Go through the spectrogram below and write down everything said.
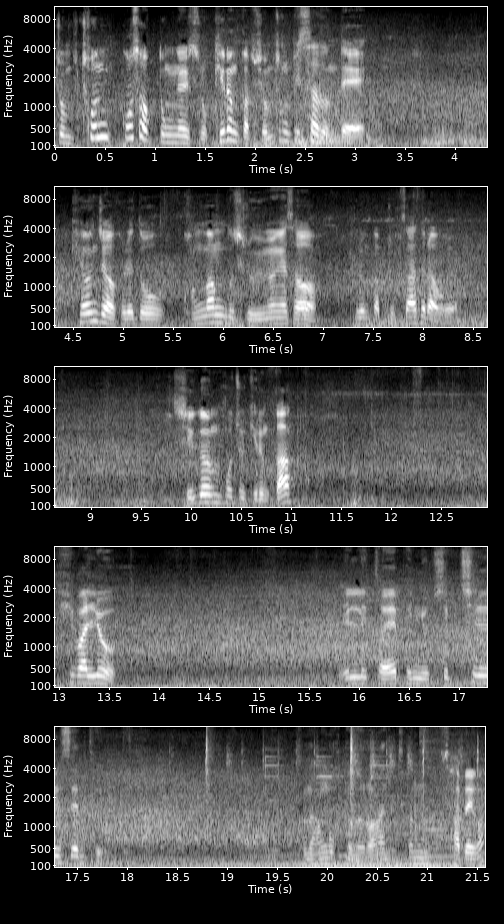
좀 촌구석 동네일수록 기름값이 엄청 비싸던데 케언즈가 그래도 관광 도시로 유명해서 기름값 좀 싸더라고요. 지금 호주 기름값 휘발유 1리터에 167센트 그럼 한국 돈으로 한 1,400원?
